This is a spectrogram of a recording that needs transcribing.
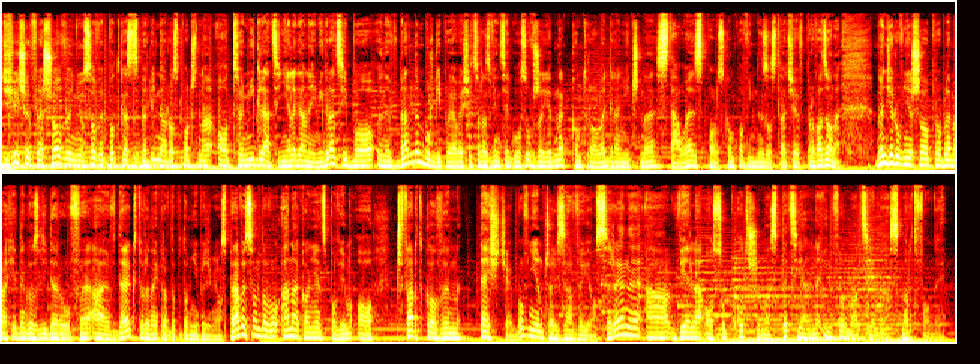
Dzisiejszy flashowy, newsowy podcast z Berlina rozpocznę od migracji, nielegalnej migracji, bo w Brandenburgii pojawia się coraz więcej głosów, że jednak kontrole graniczne stałe z Polską powinny zostać wprowadzone. Będzie również o problemach jednego z liderów AfD, który najprawdopodobniej będzie miał sprawę sądową, a na koniec powiem o czwartkowym teście, bo w Niemczech zawyją syreny, a wiele osób otrzyma specjalne informacje na smartfony.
